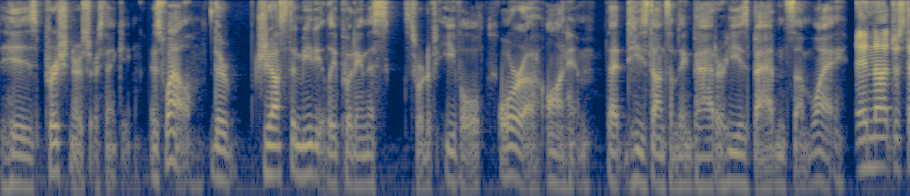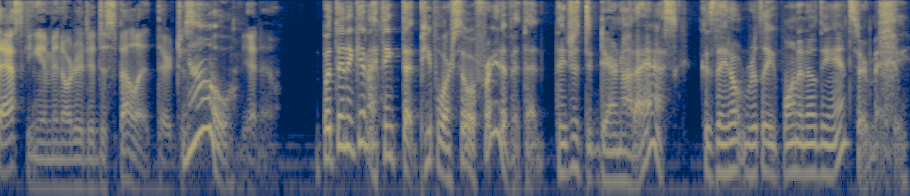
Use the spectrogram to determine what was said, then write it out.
his parishioners are thinking as well they're just immediately putting this sort of evil aura on him that he's done something bad or he is bad in some way And not just asking him in order to dispel it. They're just. no You know. But then again i think that people are so afraid of it that they just dare not ask because they don't really want to know the answer maybe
